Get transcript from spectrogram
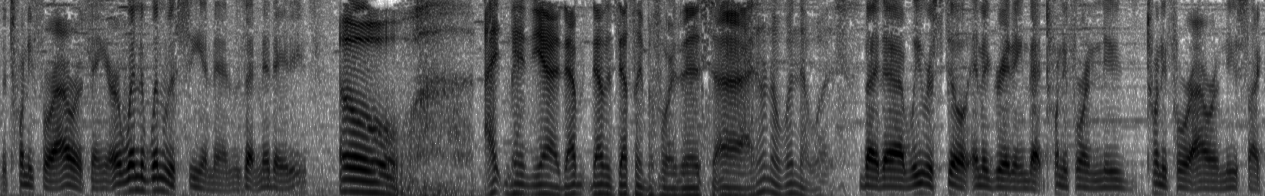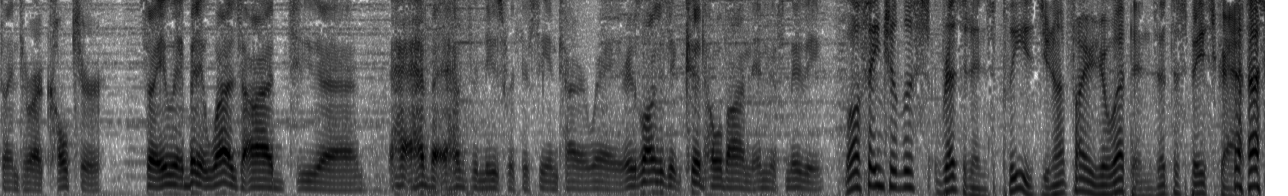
the 24 hour thing. Or when when was CNN? Was that mid 80s? Oh, I man, yeah, that that was definitely before this. Uh, I don't know when that was. But uh, we were still integrating that 24 news 24 hour news cycle into our culture. So it but it was odd to uh, have have the news with us the entire way, or as long as it could hold on in this movie. Los Angeles residents, please do not fire your weapons at the spacecrafts.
